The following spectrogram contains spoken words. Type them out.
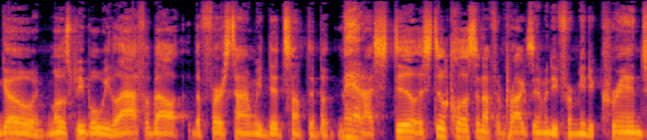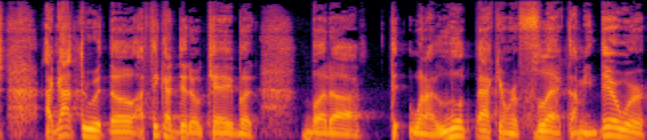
go, and most people we laugh about the first time we did something, but man, I still, it's still close enough in proximity for me to cringe. I got through it though. I think I did okay, but, but, uh, when I look back and reflect, I mean, there were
